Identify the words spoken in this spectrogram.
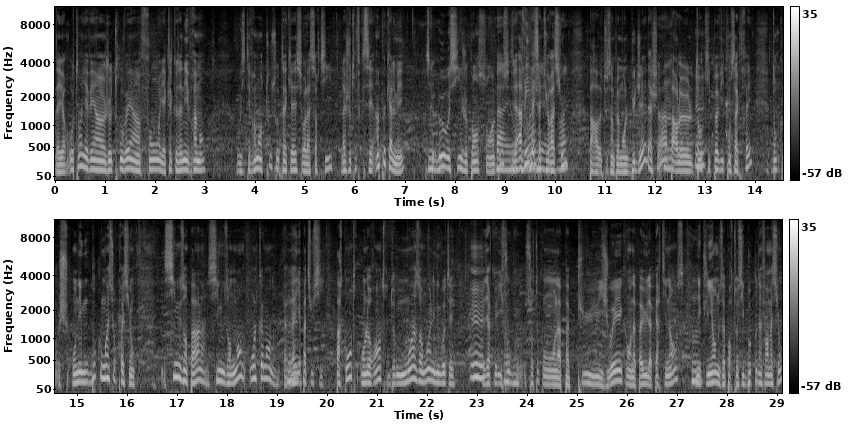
D'ailleurs, autant il y avait un, je trouvais un fond il y a quelques années vraiment où ils étaient vraiment tous au taquet sur la sortie. Là, je trouve que c'est un peu calmé. Parce que Mhm. eux aussi, je pense, sont un Bah, peu ils arrivent à saturation ouais. par euh, tout simplement le budget d'achat, Mhm. par le, le temps Mhm. qu'ils peuvent y consacrer. Donc, on est beaucoup moins sur pression. S'ils nous en parlent, s'ils nous en demandent, on le commande. Là, il n'y a pas de souci. Par contre, on le rentre de moins en moins les nouveautés. Mm. C'est-à-dire qu'il faut, que- surtout qu'on n'a pas pu y jouer, qu'on n'a pas eu la pertinence. Les clients nous apportent aussi beaucoup d'informations,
